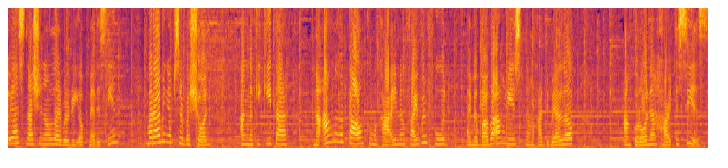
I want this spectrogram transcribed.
US National Library of Medicine, maraming obserbasyon ang nakikita na ang mga taong kumakain ng fiber food ay mababa ang risk na makadevelop ang corona heart disease.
